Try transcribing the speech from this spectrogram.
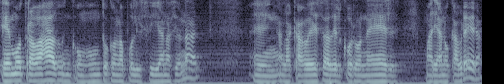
hemos trabajado en conjunto con la Policía Nacional, a la cabeza del coronel Mariano Cabrera,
